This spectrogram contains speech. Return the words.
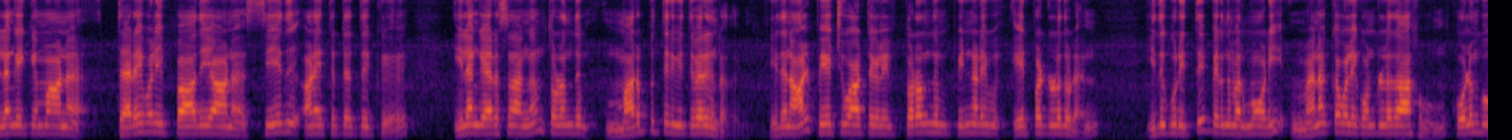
இலங்கைக்குமான தரைவழி பாதையான சேது அணை திட்டத்துக்கு இலங்கை அரசாங்கம் தொடர்ந்து மறுப்பு தெரிவித்து வருகின்றது. இதனால் பேச்சுவார்த்தைகளில் தொடர்ந்தும் பின்னடைவு ஏற்பட்டுள்ளதுடன் இது குறித்து பிரதமர் மோடி மனக்கவலை கொண்டுள்ளதாகவும் கொழும்பு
